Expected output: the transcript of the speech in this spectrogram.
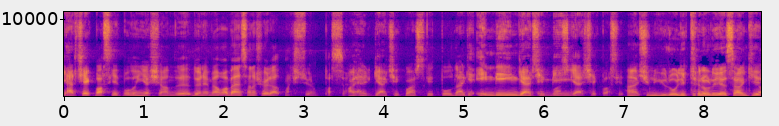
gerçek basketbolun yaşandığı döneme ama ben sana şöyle atmak istiyorum pası. Hayır, hayır gerçek basketbol derken NBA'in gerçek NBA'in basketbol. gerçek basketbol. Ha şimdi EuroLeague'den oraya sanki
